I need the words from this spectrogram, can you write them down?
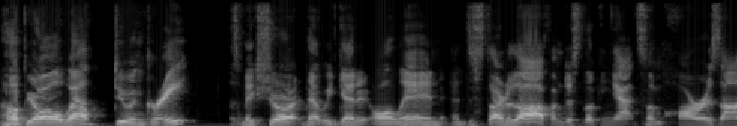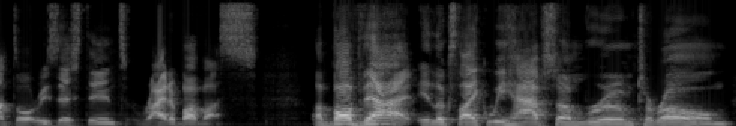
I hope you're all well, doing great. Let's make sure that we get it all in. And to start it off, I'm just looking at some horizontal resistance right above us. Above that, it looks like we have some room to roam.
